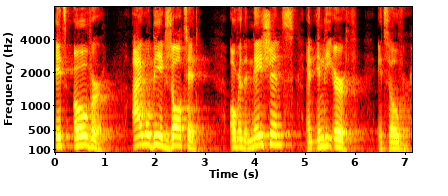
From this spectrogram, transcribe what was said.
It's over. I will be exalted over the nations and in the earth. It's over.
